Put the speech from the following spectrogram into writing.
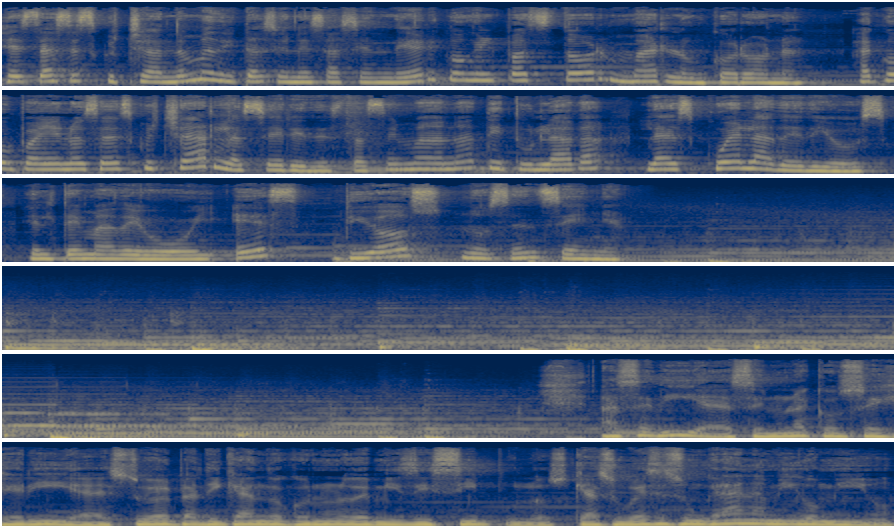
Estás escuchando Meditaciones Ascender con el pastor Marlon Corona. Acompáñanos a escuchar la serie de esta semana titulada La Escuela de Dios. El tema de hoy es Dios nos enseña. Hace días en una consejería estuve platicando con uno de mis discípulos, que a su vez es un gran amigo mío,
